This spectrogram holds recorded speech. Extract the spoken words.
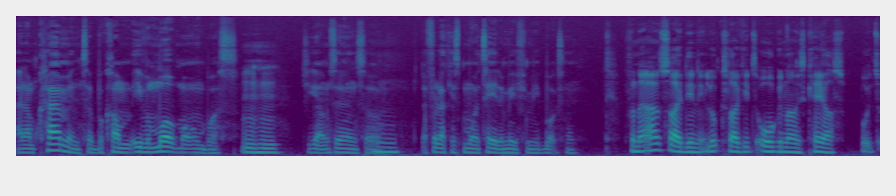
and I'm climbing to become even more of my own boss. mm-hmm. Do you get what I'm saying? So Mm. I feel like it's more tailor made for me boxing. from the outside in, it looks like it's organized chaos, but it's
